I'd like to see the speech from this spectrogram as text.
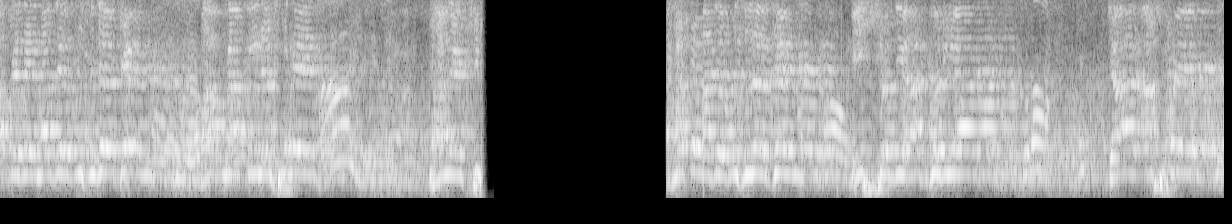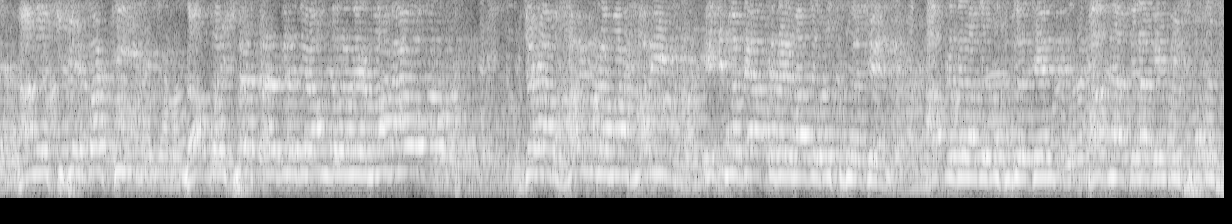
আপনাদের মাঝে উপস্থিত হয়েছেন পাবনা তিন আসনের ধানের হাতে মাঝে উপস্থিত হয়েছেন ঈশ্বরদী আটঘরিয়া চার আসনে ধানের শীষের প্রার্থী নব্বই সরকার বিরোধী আন্দোলনের মহানায়ক জনাব হাবিবুর রহমান হাবিব, ইতিমধ্যে আপনাদের মাঝে উপস্থিত হয়েছেন। আপনাদের মাঝে উপস্থিত হয়েছেন পাবনা জেলা বিএনপির সদস্য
